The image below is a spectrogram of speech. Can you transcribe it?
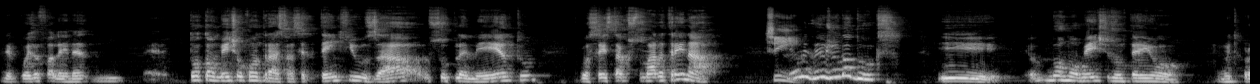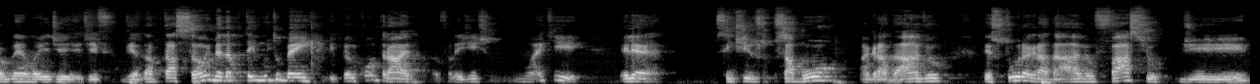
Depois eu falei, né? É, totalmente ao contrário. Você tem que usar o suplemento que você está acostumado a treinar. Sim. Eu levei o gel da Dux. E eu normalmente não tenho muito problema aí de, de, de, adaptação e me adaptei muito bem. E pelo contrário, eu falei, gente, não é que ele é sentir sabor agradável, textura agradável, fácil de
